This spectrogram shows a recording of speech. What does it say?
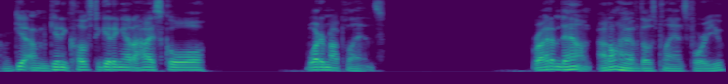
I'm, get, I'm getting close to getting out of high school. What are my plans? Write them down. I don't have those plans for you.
